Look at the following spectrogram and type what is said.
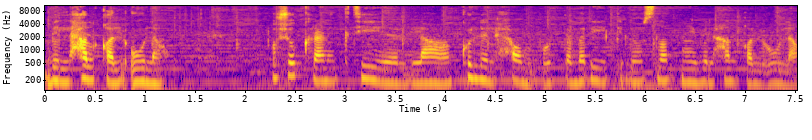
بالحلقة الأولى. وشكرا كتير لكل الحب والتبريك اللي وصلتني بالحلقة الأولى.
